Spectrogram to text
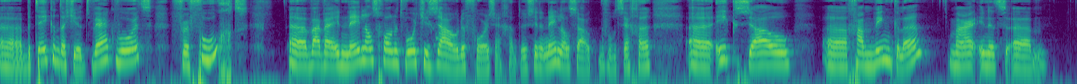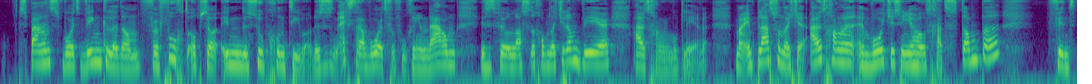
uh, betekent dat je het werkwoord vervoegt. Uh, waar wij in het Nederlands gewoon het woordje zouden voor zeggen. Dus in het Nederlands zou ik bijvoorbeeld zeggen: Ik zou gaan winkelen. Maar in het. Um, Spaans wordt winkelen dan vervoegd op zo in de subjuntivo. Dus het is een extra woordvervoeging. En daarom is het veel lastig, omdat je dan weer uitgangen moet leren. Maar in plaats van dat je uitgangen en woordjes in je hoofd gaat stampen, vind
